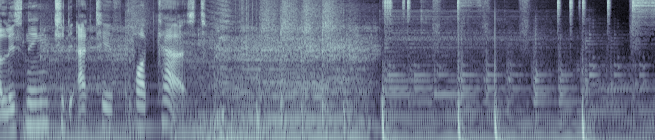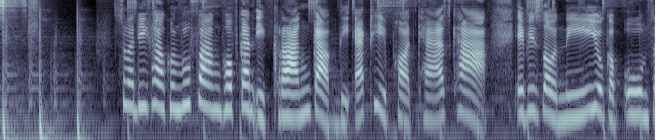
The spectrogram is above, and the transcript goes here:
are listening to the Active Podcast. สวัสดีค่ะคุณผู้ฟังพบกันอีกครั้งกับ The Active Podcast ค่ะ episode นี้อยู่กับอูมศ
